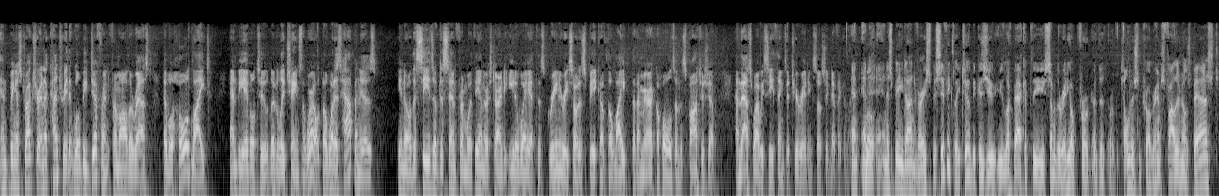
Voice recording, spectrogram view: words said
and bring a structure and a country that will be different from all the rest, that will hold light and be able to literally change the world. But what has happened is, you know, the seeds of dissent from within are starting to eat away at this greenery, so to speak, of the light that America holds in the sponsorship. And that's why we see things deteriorating so significantly. And and, Well- and it's being done very specifically too, because you, you look back at the some of the radio pro, or, the, or the television programs, Father Knows Best,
